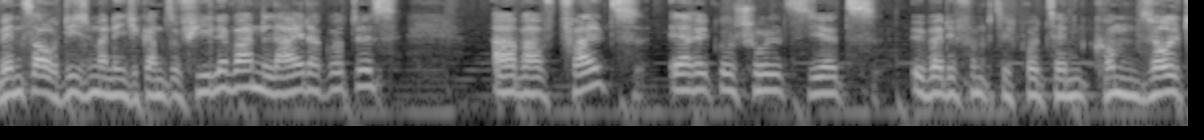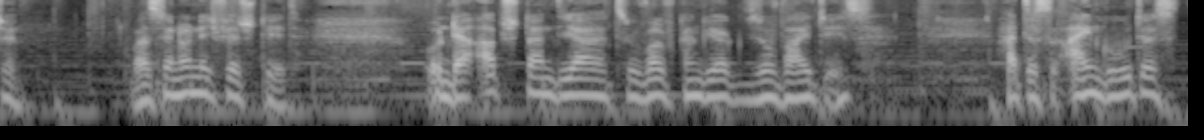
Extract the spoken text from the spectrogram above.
Wenn es auch diesmal nicht ganz so viele waren, leider Gottes. Aber falls Eriko Schulz jetzt über die 50 Prozent kommen sollte, was ja noch nicht feststeht, und der Abstand ja zu Wolfgang Jörg so weit ist, hat es ein Gutes,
